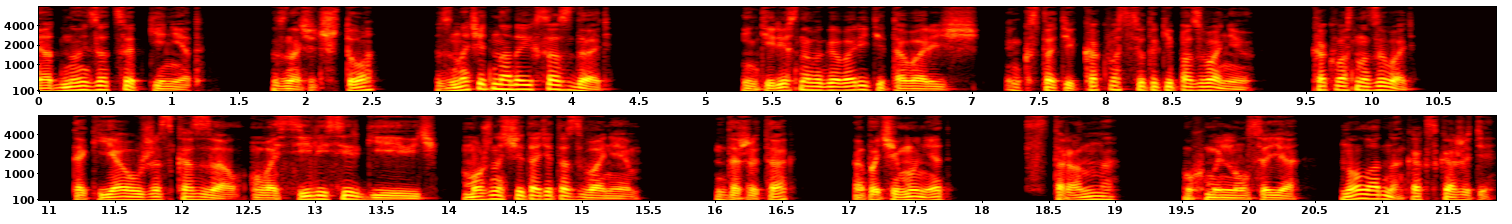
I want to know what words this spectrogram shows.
одной зацепки нет. Значит, что? Значит, надо их создать. Интересно вы говорите, товарищ кстати, как вас все-таки по званию? Как вас называть? Так я уже сказал, Василий Сергеевич. Можно считать это званием. Даже так? А почему нет? Странно, ухмыльнулся я. Ну ладно, как скажете.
